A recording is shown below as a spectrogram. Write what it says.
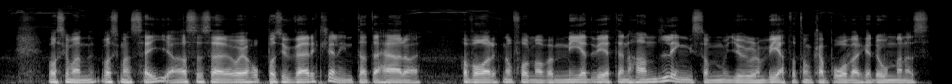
vad ska man, vad ska man säga? Alltså så här, och jag hoppas ju verkligen inte att det här har, varit någon form av en medveten handling som Djurgården vet att de kan påverka domarnas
